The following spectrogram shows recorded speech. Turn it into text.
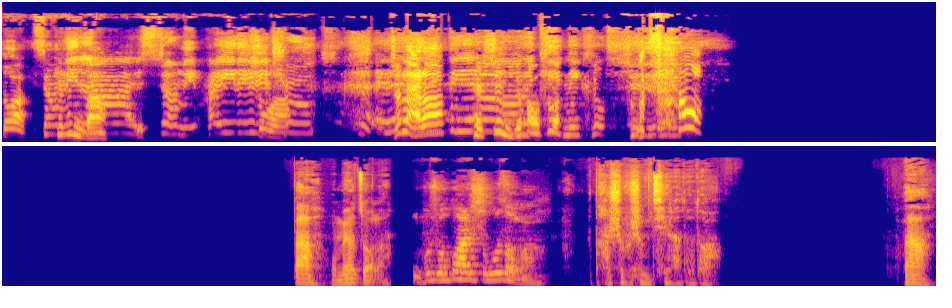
走啊，这是你吧？送啊！真来了，是你就好说。我操！爸，我们要走了。你不说过二十五走吗？他是不是生气了，多多？爸，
